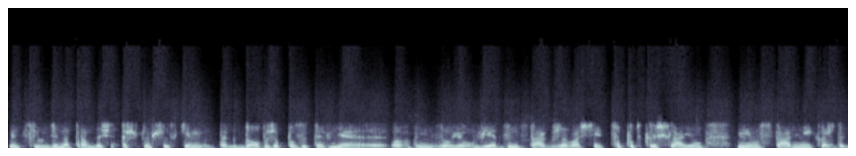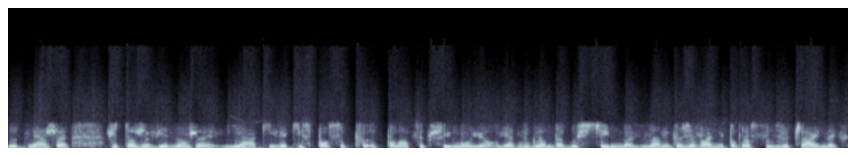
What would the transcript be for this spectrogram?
Więc ludzie naprawdę się też w tym wszystkim tak dobrze, pozytywnie e, organizują, wiedząc tak, że właśnie co podkreślają nieustannie i każdego dnia, że, że to, że wiedzą, że jak i w jaki sposób Polacy przyjmują, jak wygląda gościnność, zaangażowanie po prostu zwyczajnych,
